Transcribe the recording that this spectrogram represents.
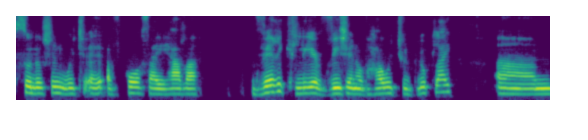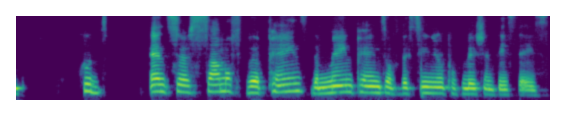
solution which uh, of course i have a very clear vision of how it should look like um, could answer some of the pains, the main pains of the senior population these days.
